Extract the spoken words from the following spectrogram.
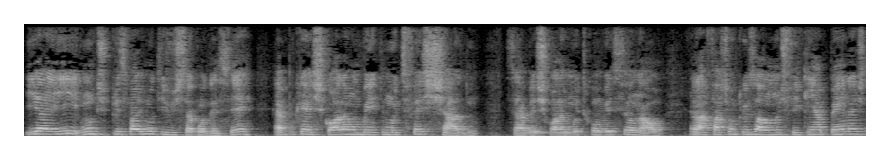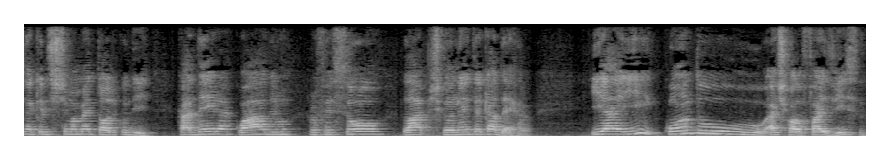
E aí, um dos principais motivos disso acontecer é porque a escola é um ambiente muito fechado, sabe? A escola é muito convencional. Ela faz com que os alunos fiquem apenas naquele sistema metódico de cadeira, quadro, professor, lápis, caneta e caderno. E aí, quando a escola faz isso,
